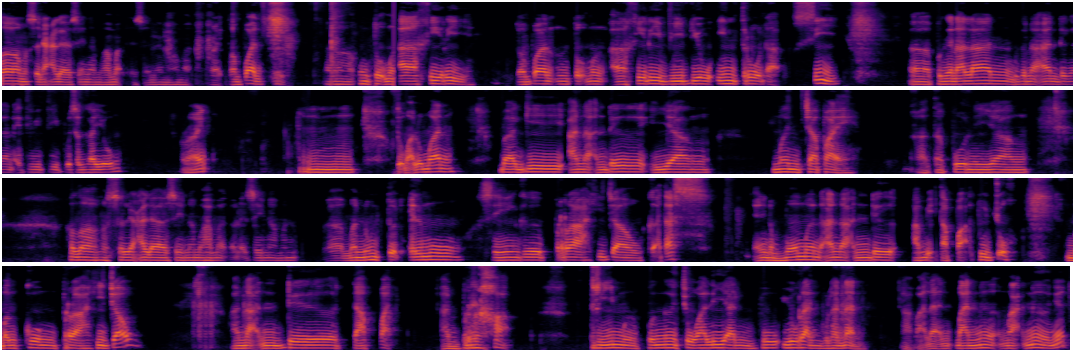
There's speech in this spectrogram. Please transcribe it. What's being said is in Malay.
Allahumma salli ala sayyidina Muhammad sayyidina Muhammad. Right, tuan-puan uh, untuk mengakhiri tuan-puan untuk mengakhiri video introduksi uh, pengenalan berkenaan dengan aktiviti pusat gayung. Right. Hmm, untuk makluman bagi anak anda yang mencapai ataupun yang Allahumma salli ala sayyidina Muhammad wa sayyidina uh, menuntut ilmu sehingga perah hijau ke atas. Yang the moment anak anda ambil tapak tujuh bengkung perah hijau anak anda dapat dan berhak terima pengecualian bu, yuran bulanan. Ha, makna, mana, maknanya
